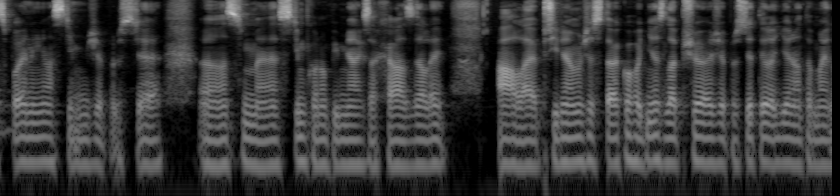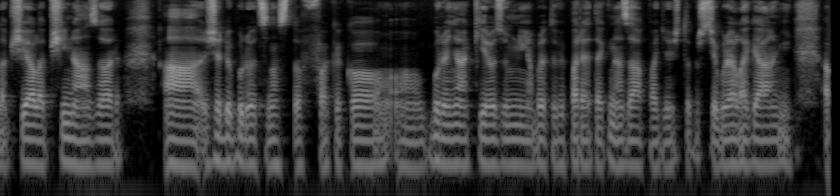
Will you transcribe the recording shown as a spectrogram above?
spojený s tím, že prostě jsme s tím konopím nějak zacházeli ale přijde nám, že se to jako hodně zlepšuje, že prostě ty lidi na to mají lepší a lepší názor a že do budoucna to fakt jako bude nějaký rozumný a bude to vypadat tak na západě, že to prostě bude legální a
